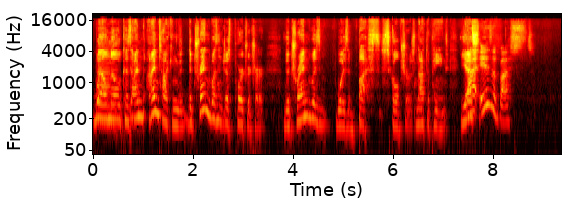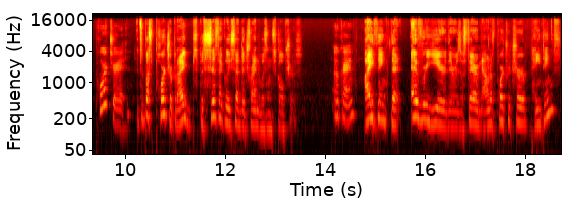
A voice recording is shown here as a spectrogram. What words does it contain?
Well, Um, no, because I'm I'm talking the, the trend wasn't just portraiture. The trend was was bust sculptures, not the paintings. Yes, That is a bust portrait. it's a bust portrait, but I specifically said the trend was in sculptures. Okay. I think that every year there is a fair amount of portraiture paintings,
